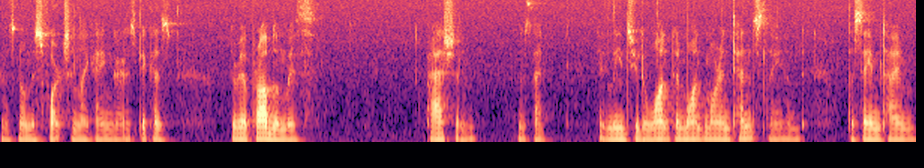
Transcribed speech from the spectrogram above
There's no misfortune like anger. It's because the real problem with passion is that it leads you to want and want more intensely and at the same time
